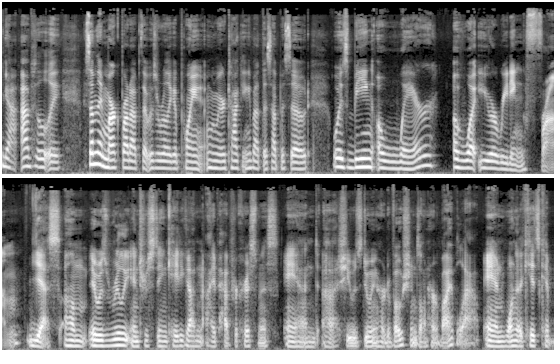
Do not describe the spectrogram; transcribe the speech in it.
Yeah, absolutely. Something Mark brought up that was a really good point when we were talking about this episode was being aware of what you're reading from. Yes, um, it was really interesting. Katie got an iPad for Christmas, and uh, she was doing her devotions on her Bible app. And one of the kids kept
